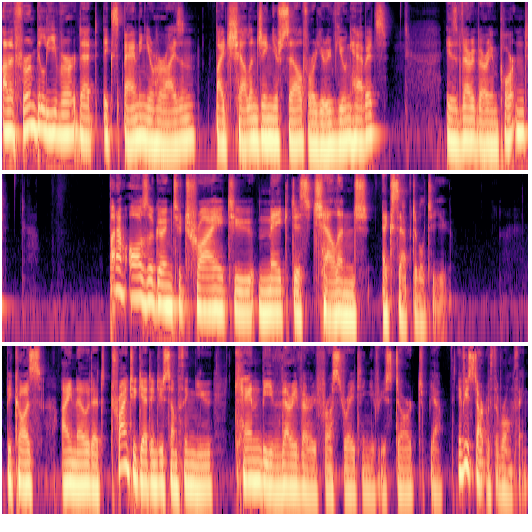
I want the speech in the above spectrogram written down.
I'm a firm believer that expanding your horizon by challenging yourself or your reviewing habits is very, very important. But I'm also going to try to make this challenge acceptable to you. Because I know that trying to get into something new can be very, very frustrating if you start, yeah, if you start with the wrong thing.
